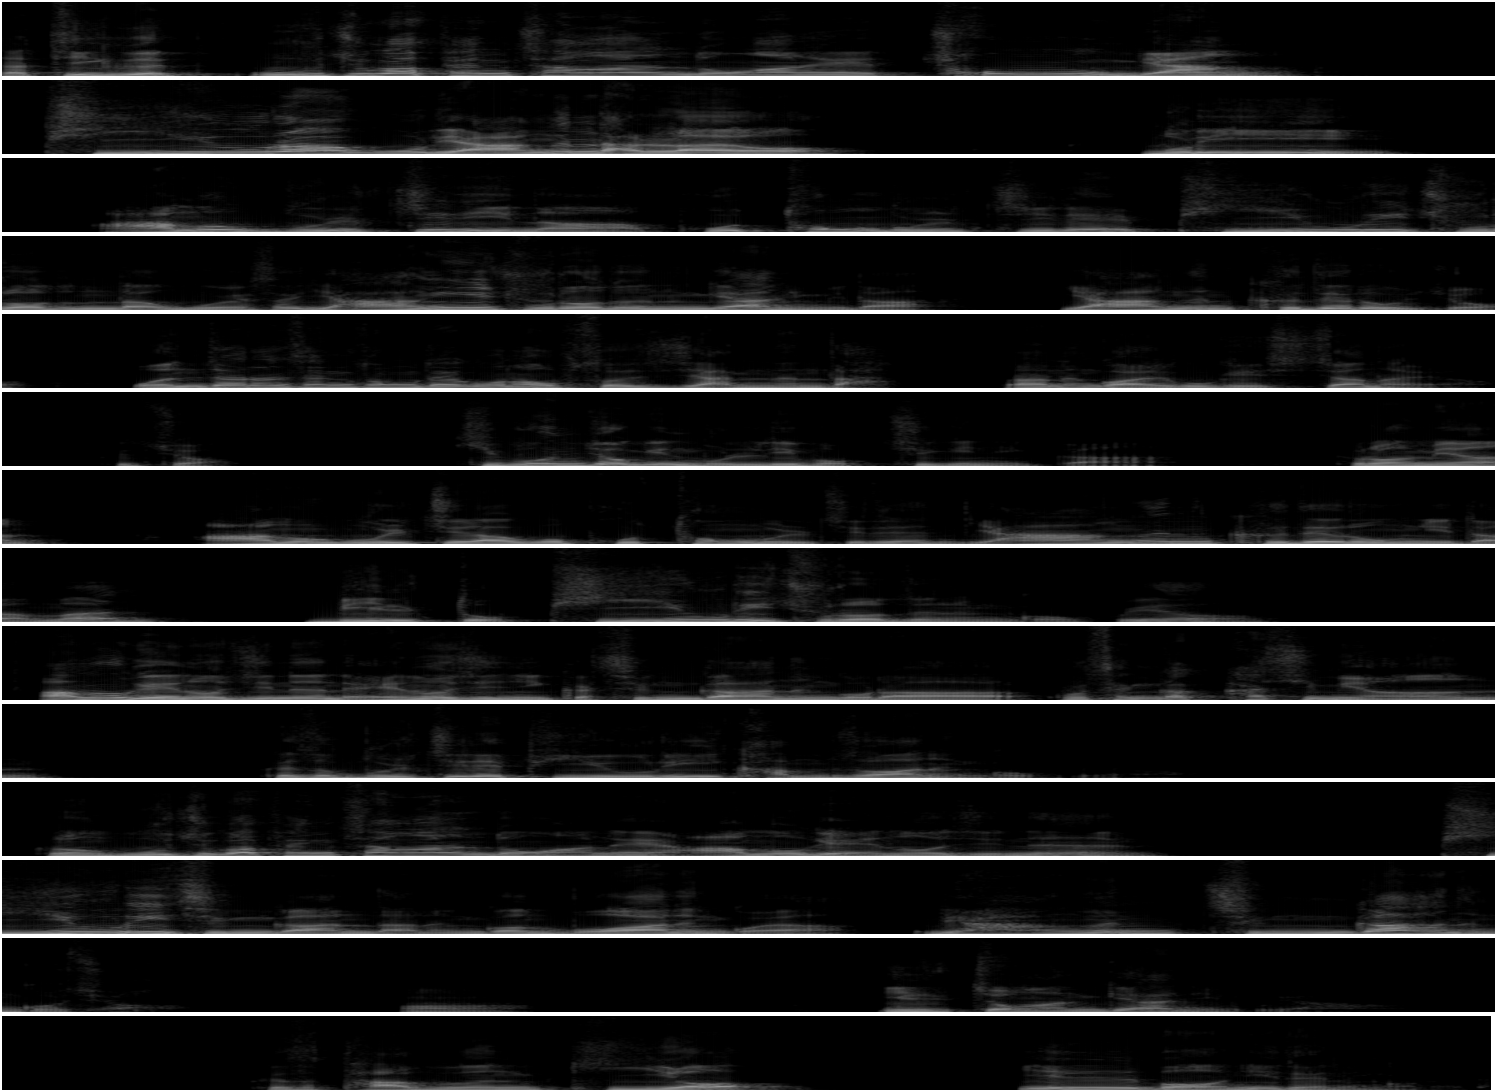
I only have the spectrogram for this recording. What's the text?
자, 디귿. 우주가 팽창하는 동안의 총량, 비율하고 량은 달라요. 우리 암흑 물질이나 보통 물질의 비율이 줄어든다고 해서 양이 줄어드는 게 아닙니다. 양은 그대로죠. 원자는 생성되거나 없어지지 않는다. 라는 거 알고 계시잖아요. 그죠? 기본적인 물리 법칙이니까. 그러면 암흑 물질하고 보통 물질은 양은 그대로입니다만 밀도, 비율이 줄어드는 거고요. 암흑 에너지는 에너지니까 증가하는 거라고 생각하시면 그래서 물질의 비율이 감소하는 거고요. 그럼 우주가 팽창하는 동안에 암흑 에너지는 비율이 증가한다는 건 뭐 하는 거야? 량은 증가하는 거죠. 어. 일정한 게 아니고요. 그래서 답은 기억 1번이 되는 겁니다.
